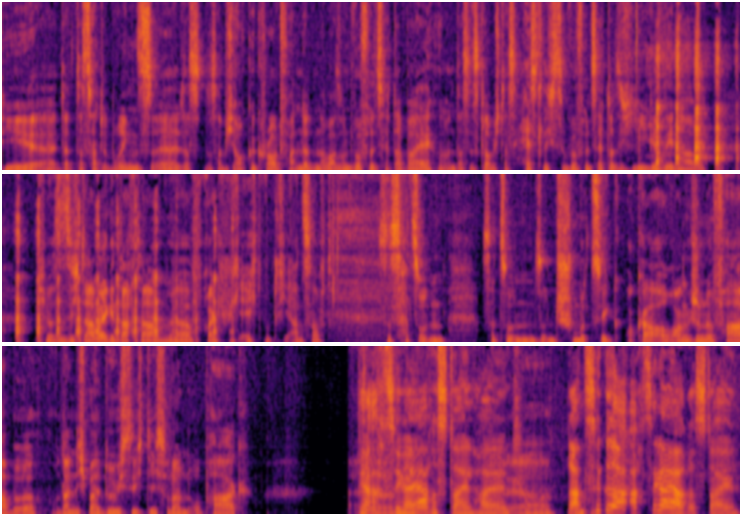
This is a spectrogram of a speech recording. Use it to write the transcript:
Die, äh, das, das, hat übrigens, äh, das, das habe ich auch gecrowdfundet und da war so ein Würfelset dabei und das ist, glaube ich, das hässlichste Würfelset, das ich je gesehen habe. Ich was sie sich dabei gedacht haben, ja, frage ich mich echt wirklich ernsthaft. Es hat so ein, es hat so ein, so ein schmutzig ocker-orangene Farbe und dann nicht mal durchsichtig, sondern opak. Der 80er-Jahre-Style halt. Ja. Ranziger 80er-Jahre-Style.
